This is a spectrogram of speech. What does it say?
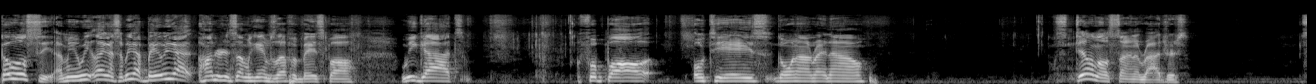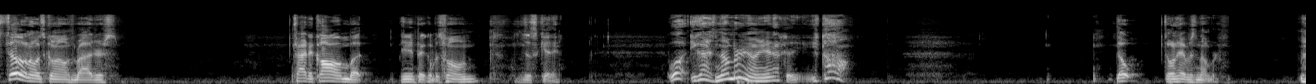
But we'll see. I mean, we like I said, we got we got hundred and something games left of baseball. We got football OTAs going on right now. Still no sign of Rodgers. Still don't know what's going on with Rogers. Tried to call him, but he didn't pick up his phone. Just kidding. What? You got his number? You're not gonna. You call him. Nope. Don't have his number.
